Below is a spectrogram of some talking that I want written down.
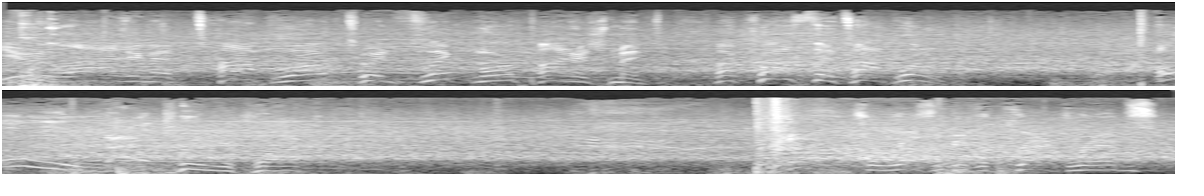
Utilizing the top rope to inflict more punishment. Across the top rope. Oh, that'll clean your clock. It's a recipe for cracked ribs.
